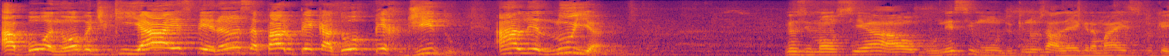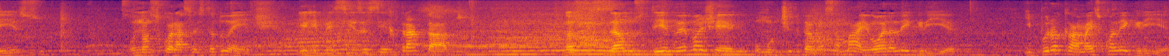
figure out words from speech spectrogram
a boa nova de que há esperança para o pecador perdido. Aleluia! Meus irmãos, se há algo nesse mundo que nos alegra mais do que isso, o nosso coração está doente, ele precisa ser tratado. Nós precisamos ter no Evangelho o motivo da nossa maior alegria e proclamar isso com alegria.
